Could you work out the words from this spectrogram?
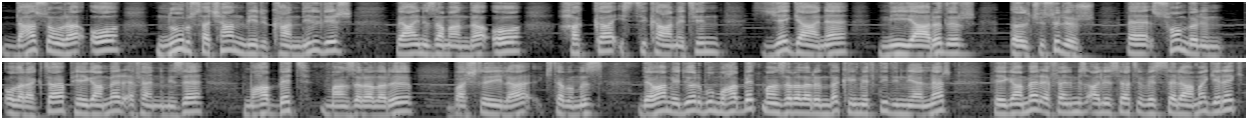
Daha sonra o nur saçan bir kandildir ve aynı zamanda o hakka istikametin yegane miyarıdır, ölçüsüdür ve son bölüm olarak da Peygamber Efendimiz'e muhabbet manzaraları başlığıyla kitabımız devam ediyor. Bu muhabbet manzaralarında kıymetli dinleyenler Peygamber Efendimiz Aleyhisselatü Vesselam'a gerek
